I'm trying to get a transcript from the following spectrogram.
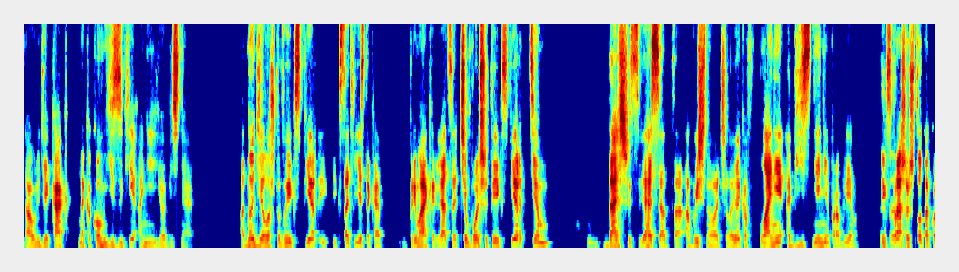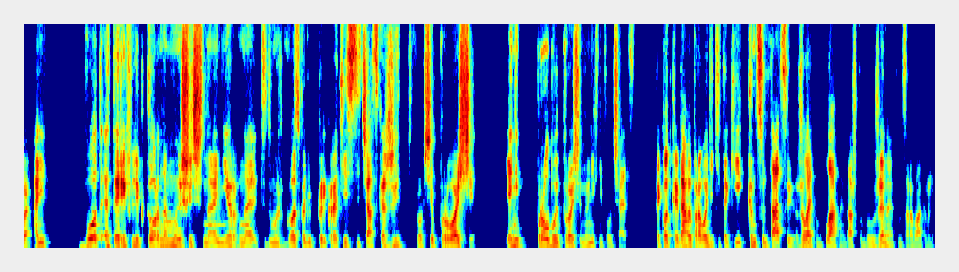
да, у людей, как, на каком языке они ее объясняют. Одно дело, что вы эксперт, и, и, кстати, есть такая прямая корреляция, чем больше ты эксперт, тем дальше связь от обычного человека в плане объяснения проблемы. Ты их спрашиваешь, что такое? Они, вот это рефлекторно-мышечное, нервное. Ты думаешь, господи, прекрати сейчас, скажи вообще проще. И они пробуют проще, но у них не получается. Так вот, когда вы проводите такие консультации, желательно платные, да, чтобы вы уже на этом зарабатывали,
